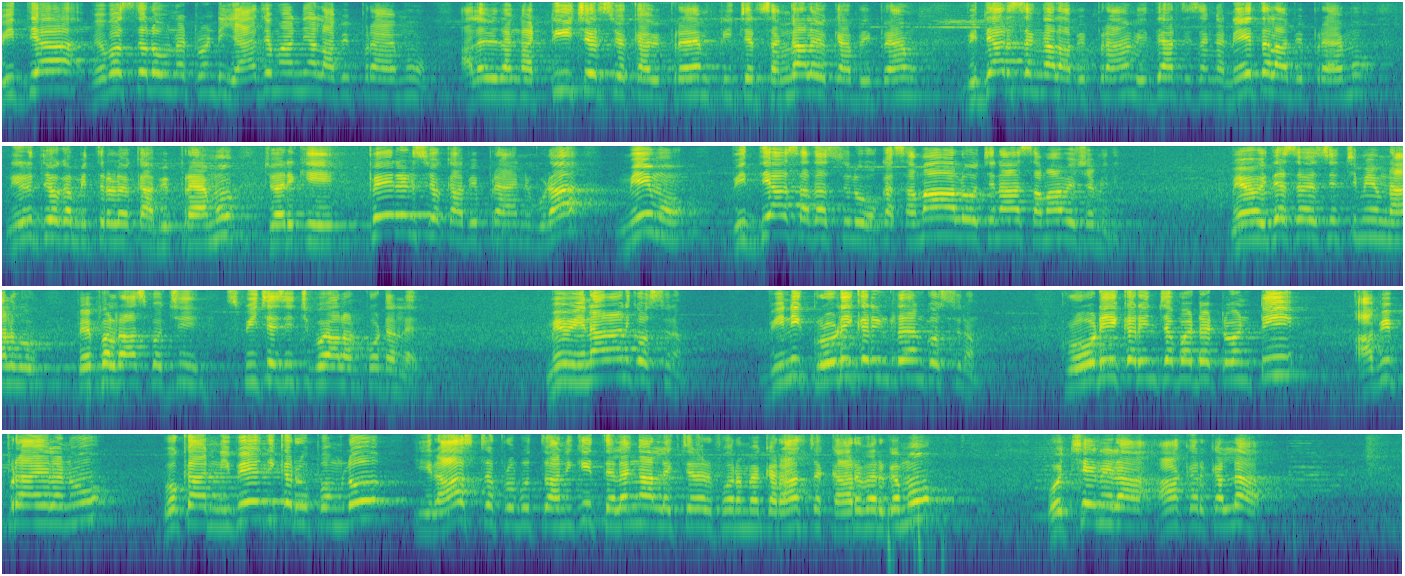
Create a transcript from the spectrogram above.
విద్యా వ్యవస్థలో ఉన్నటువంటి యాజమాన్యాల అభిప్రాయము అదేవిధంగా టీచర్స్ యొక్క అభిప్రాయం టీచర్ సంఘాల యొక్క అభిప్రాయం విద్యార్థి సంఘాల అభిప్రాయం విద్యార్థి సంఘ నేతల అభిప్రాయము నిరుద్యోగ మిత్రుల యొక్క అభిప్రాయము చివరికి పేరెంట్స్ యొక్క అభిప్రాయాన్ని కూడా మేము విద్యా సదస్సులు ఒక సమాలోచన సమావేశం ఇది. మేము విద్యా సదస్సు ఇచ్చి మేము నాలుగు పేపర్లు రాసుకొచ్చి స్పీచెస్ ఇచ్చిపోవాలనుకోవటం లేదు. మేము వినడానికి వస్తున్నాం. విని క్రోడీకరించడానికి వస్తున్నాం. క్రోడీకరించబడ్డటువంటి అభిప్రాయాలను ఒక నివేదిక రూపంలో ఈ రాష్ట్ర ప్రభుత్వానికి తెలంగాణ లెక్చరర్ ఫోరం యొక్క రాష్ట్ర కార్యవర్గము వచ్చే నెల ఆఖరికల్లా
